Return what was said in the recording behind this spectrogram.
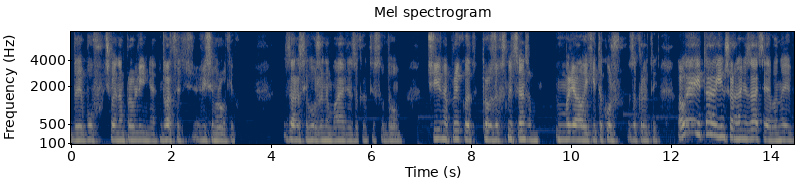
де я був членом правління 28 років. Зараз його вже немає, він закритий судом. Чи, наприклад, правозахисний центр меморіал, який також закритий. Але і та і інша організація вони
